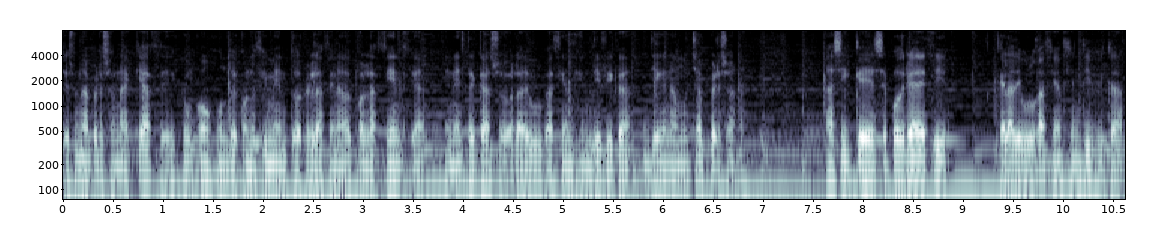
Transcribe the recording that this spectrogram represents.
es una persona que hace que un conjunto de conocimientos relacionados con la ciencia, en este caso la divulgación científica, lleguen a muchas personas. Así que se podría decir que la divulgación científica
